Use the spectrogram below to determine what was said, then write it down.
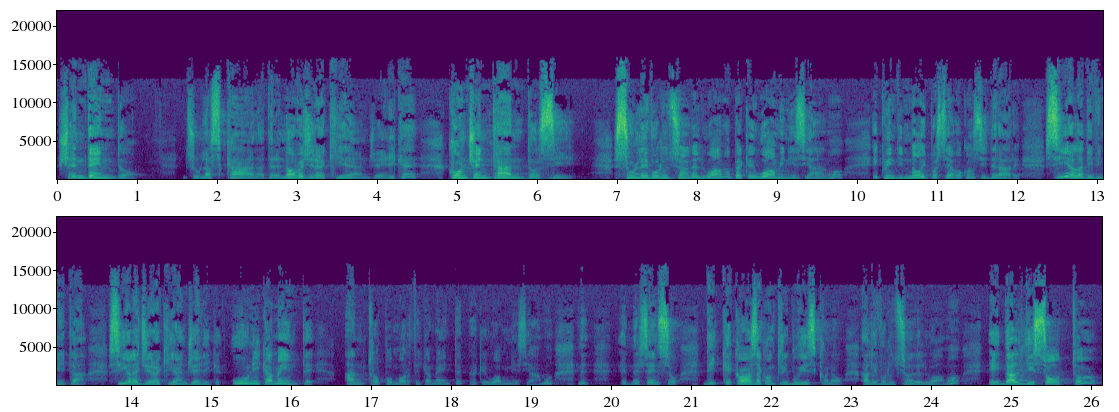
scendendo sulla scala delle nuove gerarchie angeliche, concentrandosi sull'evoluzione dell'uomo, perché uomini siamo, e quindi noi possiamo considerare sia la divinità sia le gerarchie angeliche unicamente antropomorficamente, perché uomini siamo, nel senso di che cosa contribuiscono all'evoluzione dell'uomo, e dal di sotto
